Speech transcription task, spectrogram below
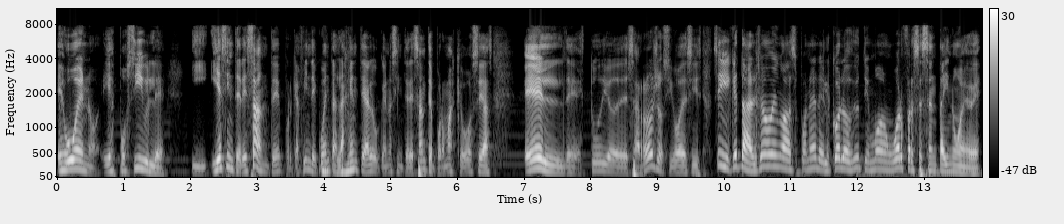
es bueno y es posible y, es interesante, porque a fin de cuentas la gente algo que no es interesante, por más que vos seas el de estudio de desarrollo, si vos decís, sí, ¿qué tal? Yo vengo a poner el Call of Duty Modern Warfare 69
